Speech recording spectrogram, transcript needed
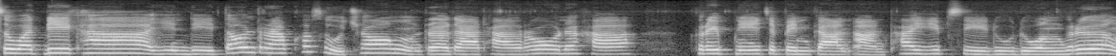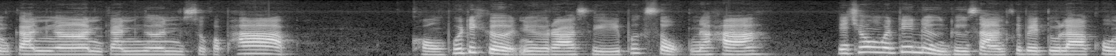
สวัสดีค่ะ ยินดีต้อนรับเข้าสู่ช่องราดาทาโร่นะคะ คลิปนี้จะเป็นการอ่านไพ่ยิปซีดูดวงเรื่อง การงาน การเงินสุขภาพ ของผู้ที่เกิดในราศีพฤษภนะคะ ในช่วงวันที่1ถึง31 ตุลาคม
